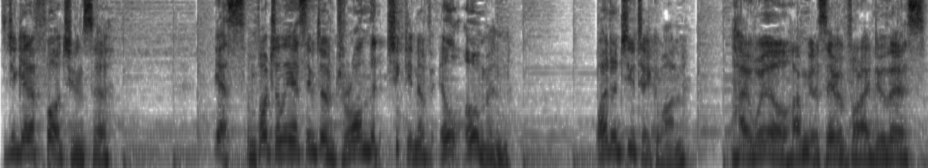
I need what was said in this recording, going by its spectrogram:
Did you get a fortune, sir? Yes, unfortunately I seem to have drawn the chicken of ill omen. Why don't you take one? I will. I'm gonna save it before I do this.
